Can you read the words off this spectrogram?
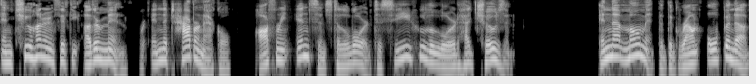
and 250 other men were in the tabernacle offering incense to the Lord to see who the Lord had chosen. In that moment that the ground opened up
